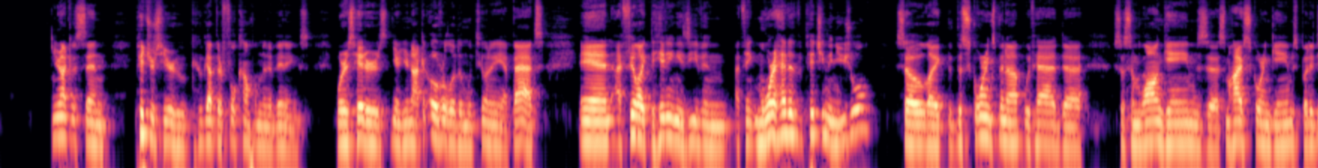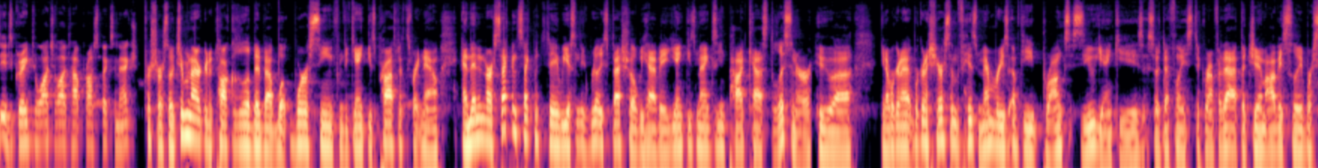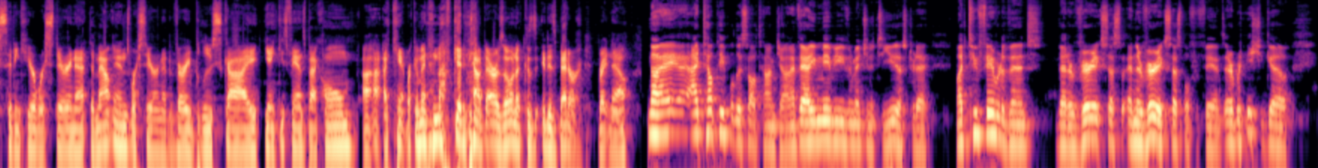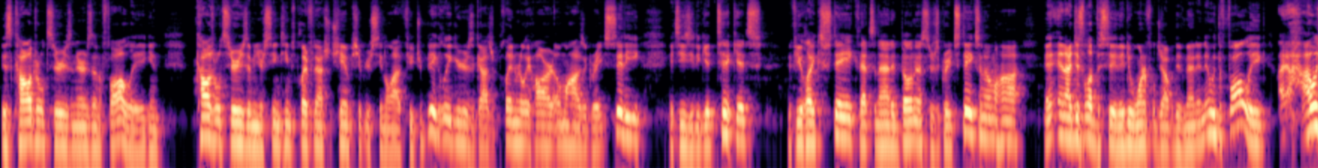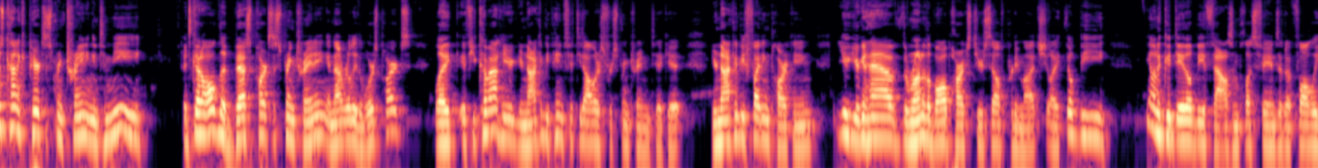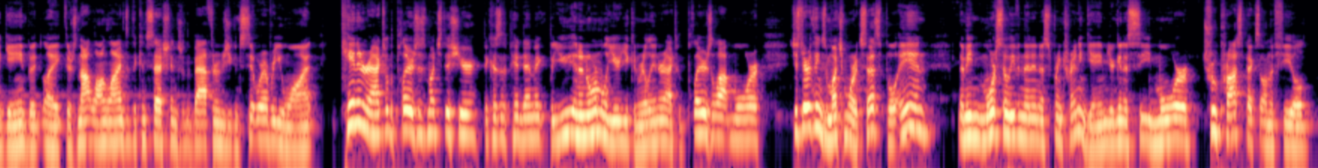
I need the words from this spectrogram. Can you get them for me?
you're not going to send pitchers here who who got their full complement of innings. Whereas hitters, you know, you're not going to overload them with 200 at bats. And I feel like the hitting is even, I think, more ahead of the pitching than usual. So like the, the scoring's been up. We've had uh, so some long games, uh, some high scoring games, but it, it's great to watch a lot of top prospects in action. For sure. So Jim and I are going to talk a little bit about what we're seeing from the Yankees prospects right now. And then in our second segment today, we have something really special. We have a Yankees magazine podcast listener who, uh, you know, we're gonna we're gonna share some of his memories of the Bronx Zoo Yankees. So definitely stick around for that. But Jim, obviously, we're sitting here, we're staring at the mountains, we're staring at a very blue sky. Yankees fans back home, I, I can't recommend enough getting down to Arizona because it is better right now. No, I, I, tell people this all the time, John. I think maybe even mentioned it to you yesterday. My two favorite events that are very accessible, and they're very accessible for fans. Everybody should go. Is College World Series and Arizona Fall League, and College World Series. I mean, you're seeing teams play for national championship. You're seeing a lot of future big leaguers. The guys are playing really hard. Omaha is a great city. It's easy to get tickets. If you like steak, that's an added bonus. There's great steaks in Omaha. And, and I just love the city. They do a wonderful job with the event. And with the Fall League, I, I always kind of compare it to spring training. And to me, it's got all the best parts of spring training and not really the worst parts. Like if you come out here, you're not going to be paying fifty dollars for a spring training ticket. You're not going to be fighting parking. You, are going to have the run of the ballparks to yourself, pretty much. Like there'll be, you know, on a good day there'll be a thousand plus fans at a fall league game, but like there's not long lines at the concessions or the bathrooms. You can sit wherever you want. Can't interact with the players as much this year because of the pandemic, but you in a normal year you can really interact with players a lot more. Just everything's much more accessible and I mean, more so even than in a spring training game, you're going to see more true prospects on the field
